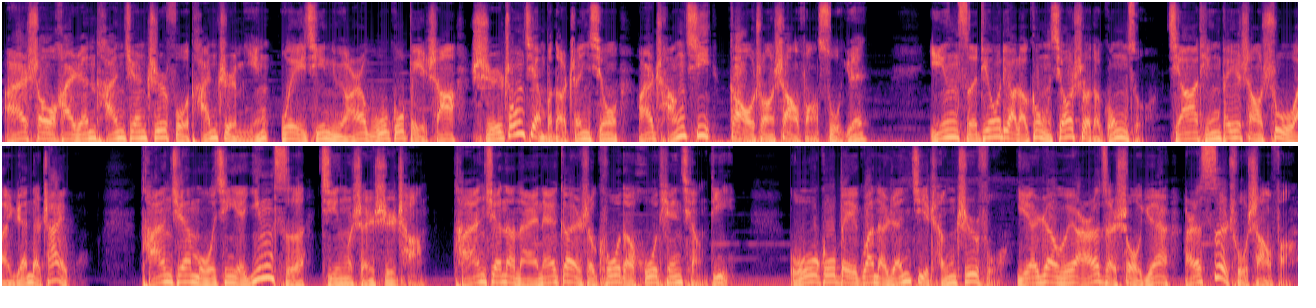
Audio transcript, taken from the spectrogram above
而受害人谭娟之父谭志明为其女儿无辜被杀，始终见不到真凶，而长期告状上访诉冤。因此丢掉了供销社的工作，家庭背上数万元的债务，谭娟母亲也因此精神失常，谭娟的奶奶更是哭得呼天抢地。无辜被关的任继承之父也认为儿子受冤而四处上访，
